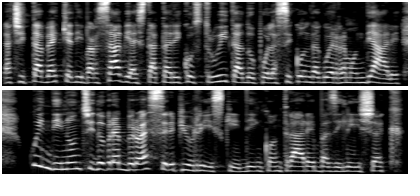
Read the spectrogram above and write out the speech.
La città vecchia di Varsavia è stata ricostruita dopo la seconda guerra mondiale, quindi non ci dovrebbero essere più rischi di incontrare Basilishek.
